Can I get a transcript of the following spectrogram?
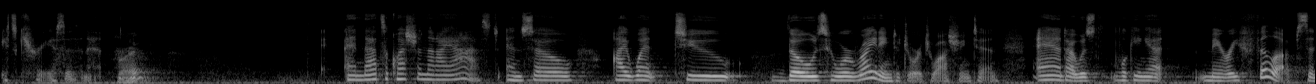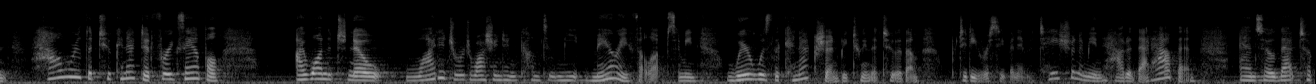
It's curious, isn't it? Right. And that's a question that I asked. And so I went to those who were writing to George Washington, and I was looking at Mary Philipse and how were the two connected? For example, I wanted to know why did George Washington come to meet Mary Philipse? I mean, where was the connection between the two of them? Did he receive an invitation? I mean, how did that happen? And so that took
